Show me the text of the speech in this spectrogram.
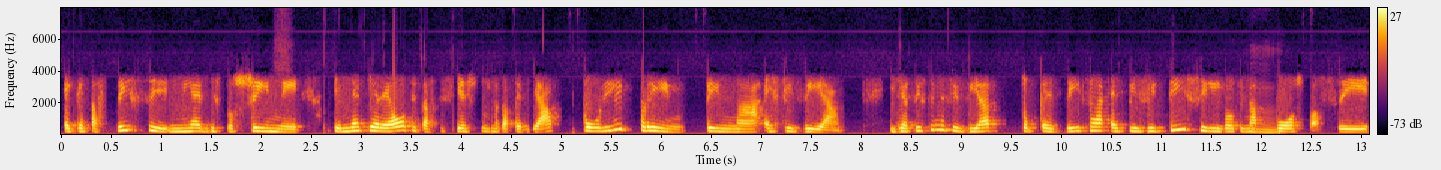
εγκαταστήσει μια εμπιστοσύνη και μια κεραιότητα στη σχέση τους με τα παιδιά πολύ πριν την εφηβεία. Γιατί στην εφηβεία το παιδί θα επιζητήσει λίγο την απόσταση,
